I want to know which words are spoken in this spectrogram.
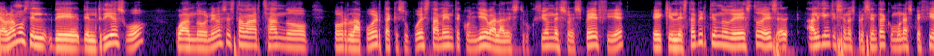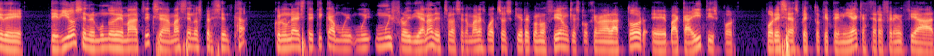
hablamos del, del riesgo, cuando Neo se está marchando por la puerta que supuestamente conlleva la destrucción de su especie, eh, quien le está advirtiendo de esto es eh, alguien que se nos presenta como una especie de, dios en el mundo de Matrix y además se nos presenta con una estética muy, muy, muy freudiana. De hecho, las hermanas Wachowski reconocieron que escogieron al actor eh, Bakaitis por, por ese aspecto que tenía, que hace referencia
